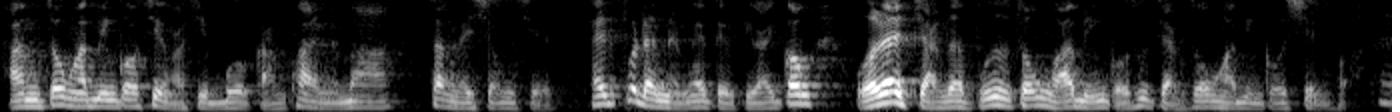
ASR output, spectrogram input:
含中华民国宪法是无赶快的吗？上来凶险，还不能两个对对讲，我在讲的不是中华民国，是讲中华民国宪法。嗯，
